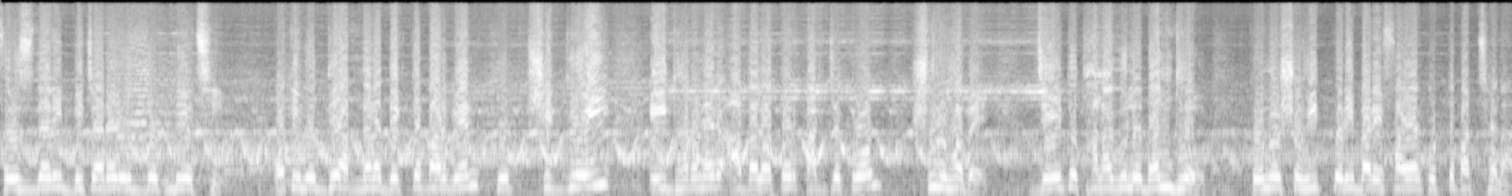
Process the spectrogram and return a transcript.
ফৌজদারি বিচারের উদ্যোগ নিয়েছি। অতিমধ্যে আপনারা দেখতে পারবেন, খুব শীঘ্রই এই ধরনের আদালতের কার্যক্রম শুরু হবে। যেহেতু থানাগুলো বন্ধ, কোনো শহীদ পরিবার এফআইআর করতে পারছে না।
